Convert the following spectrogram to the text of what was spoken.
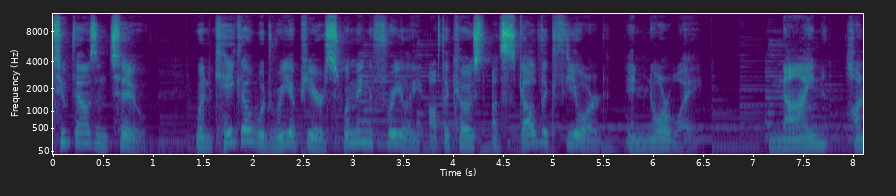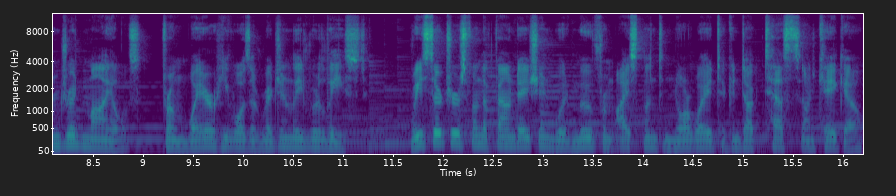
2002, when Keiko would reappear swimming freely off the coast of Skalvik Fjord in Norway, 900 miles from where he was originally released. Researchers from the Foundation would move from Iceland to Norway to conduct tests on Keiko.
